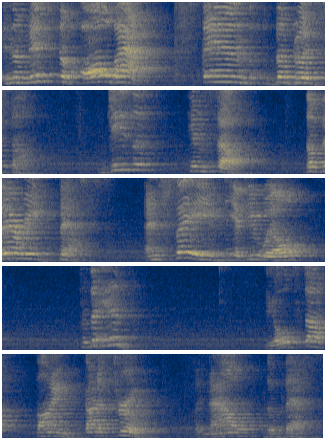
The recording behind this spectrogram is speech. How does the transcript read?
In the midst of all that stands the good stuff. Jesus himself, the very best, and saved, if you will, for the end. The old stuff, fine, got us through. But now the best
